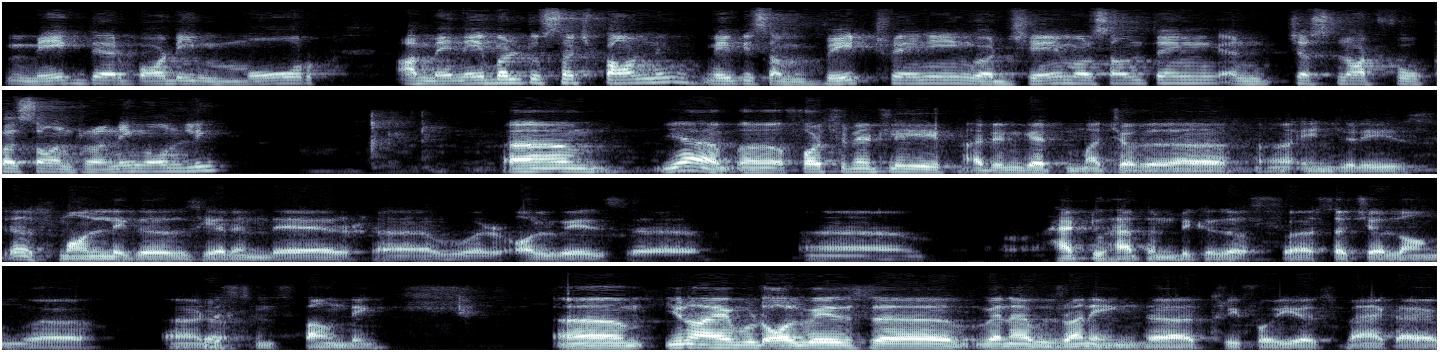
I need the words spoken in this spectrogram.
make their body more amenable to such pounding? Maybe some weight training or gym or something, and just not focus on running only? Um, yeah, uh, fortunately, I didn't get much of the uh, injuries. Uh, small niggles here and there uh, were always uh, uh, had to happen because of such a long distance pounding. Um, you know, I would always, when I was running three, four years back, I,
